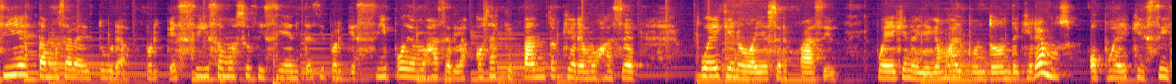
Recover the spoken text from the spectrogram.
sí estamos a la altura, porque sí somos suficientes y porque sí podemos hacer las cosas que tanto queremos hacer. Puede que no vaya a ser fácil, puede que no lleguemos al punto donde queremos, o puede que sí.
